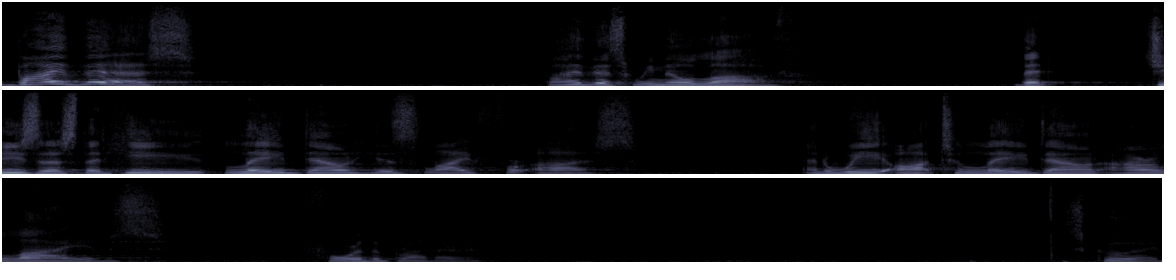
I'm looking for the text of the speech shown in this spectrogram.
by this by this we know love that Jesus that he laid down his life for us and we ought to lay down our lives for the brothers. It's good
